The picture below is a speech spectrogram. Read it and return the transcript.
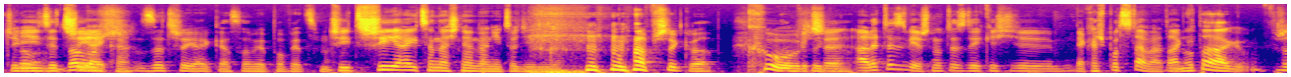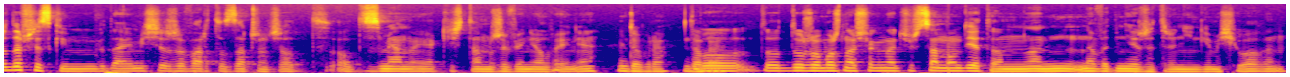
Czyli ze trzy jajka. Ze trzy jajka sobie powiedzmy. Czyli trzy jajca na śniadanie codziennie. Na przykład. Na Kurczę, przykład. ale to jest, wiesz, no to jest jakieś, e, jakaś podstawa, tak? No tak, przede wszystkim wydaje mi się, że warto zacząć od, od zmiany jakiejś tam żywieniowej, nie? Dobra, dobra. Bo to dużo można osiągnąć już samą dietą, nawet nie, że treningiem siłowym.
